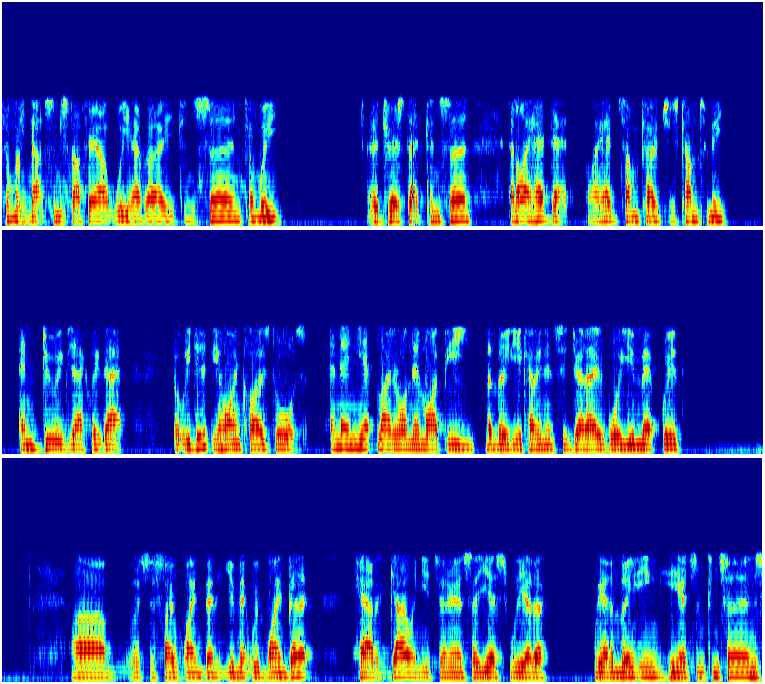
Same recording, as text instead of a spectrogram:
Can we nut some stuff out? We have a concern. Can we address that concern? And I had that. I had some coaches come to me and do exactly that. But we did it behind closed doors. And then, yet later on, there might be the media coming in and say, hey, well, you met with, um, let's just say Wayne Bennett. You met with Wayne Bennett. How did it go? And you turn around and say, yes, we had a we had a meeting. He had some concerns.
